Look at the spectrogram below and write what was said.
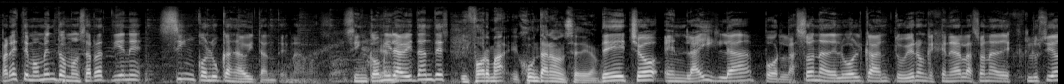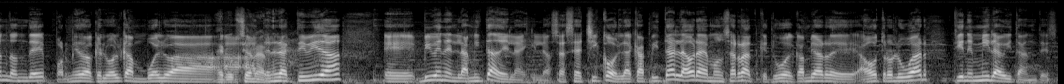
para este momento Montserrat tiene 5 lucas de habitantes nada más. 5.000 Bien. habitantes. Y forma, juntan 11, digamos. De hecho, en la isla, por la zona del volcán, tuvieron que generar la zona de exclusión donde, por miedo a que el volcán vuelva a, Erupcionar. a tener actividad, eh, viven en la mitad de la isla. O sea, se achicó. La capital, ahora de Montserrat, que tuvo que cambiar a otro lugar, tiene mil habitantes.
